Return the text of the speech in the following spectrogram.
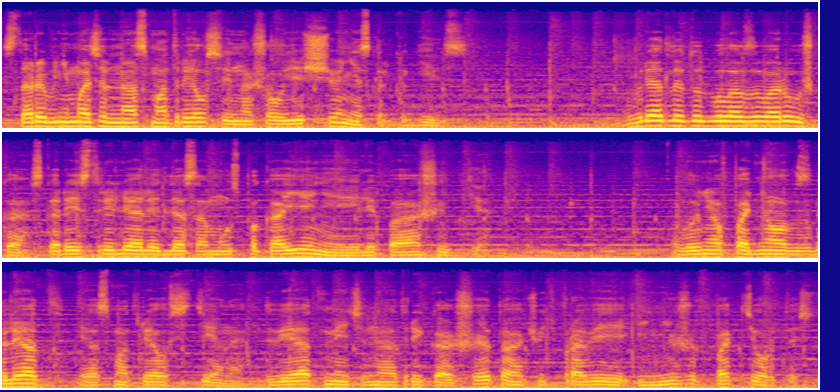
Старый внимательно осмотрелся и нашел еще несколько гильз. Вряд ли тут была заварушка, скорее стреляли для самоуспокоения или по ошибке. Лунев поднял взгляд и осмотрел стены. Две отметины от рикошета, а чуть правее и ниже потертость.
